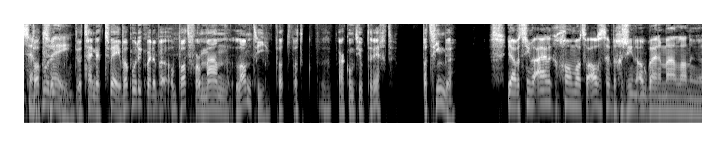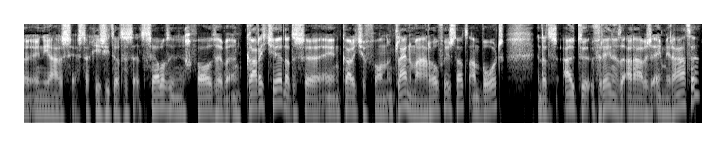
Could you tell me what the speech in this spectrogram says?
Zijn Wat moet twee. ik, dat zijn er twee. Wat moet ik met op wat voor maan landt hij? Wat, wat, waar komt hij op terecht? Wat zien we? Ja, wat zien we eigenlijk gewoon wat we altijd hebben gezien... ook bij de maanlandingen in de jaren 60. Je ziet dat het hetzelfde in ieder geval. We hebben een karretje, dat is eh, een karretje van een kleine maanrover is dat, aan boord. En dat is uit de Verenigde Arabische Emiraten.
